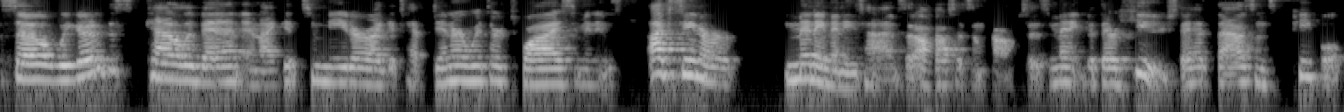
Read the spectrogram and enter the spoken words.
So we go to this cattle event and I get to meet her. I get to have dinner with her twice. I mean, it was, I've seen her many, many times at autism conferences, many, but they're huge. They had thousands of people.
